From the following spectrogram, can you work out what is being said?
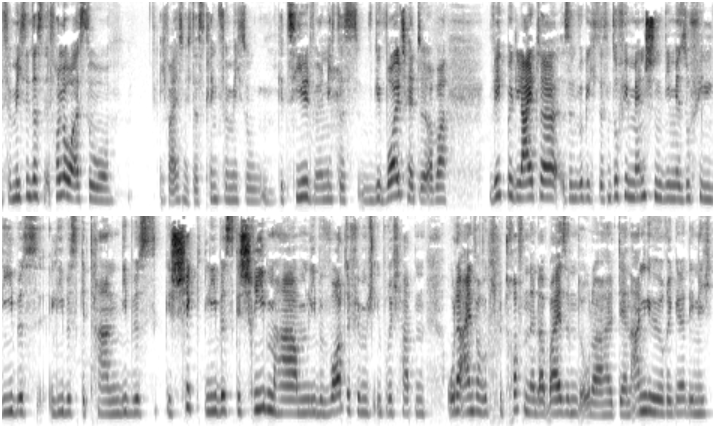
für mich sind das Follower ist so, ich weiß nicht, das klingt für mich so gezielt, wenn ich das gewollt hätte, aber Wegbegleiter sind wirklich, das sind so viele Menschen, die mir so viel Liebes, Liebes getan, Liebes geschickt, Liebes geschrieben haben, liebe Worte für mich übrig hatten oder einfach wirklich Betroffene dabei sind oder halt deren Angehörige, denen ich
